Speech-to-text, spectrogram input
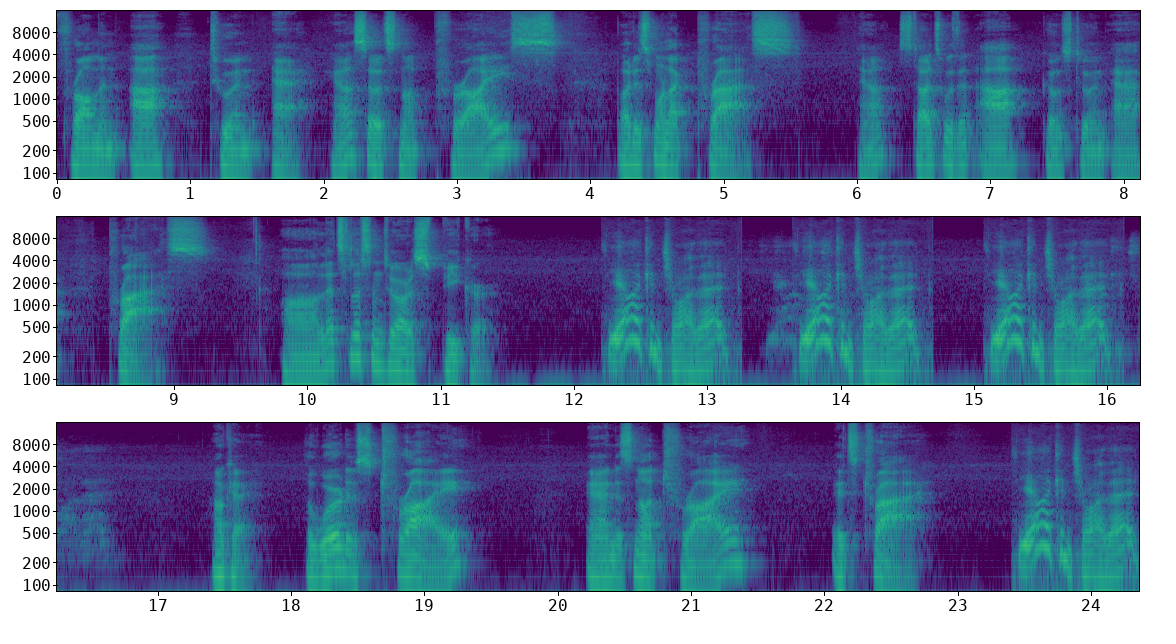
from an a to an e. Yeah, so it's not price, but it's more like price. Yeah, starts with an a, goes to an a, price. Uh, let's listen to our speaker. Yeah, I can try that. Yeah, I can try that. Yeah, I can try that. Okay, the word is try, and it's not try, it's try. Yeah, I can try that.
